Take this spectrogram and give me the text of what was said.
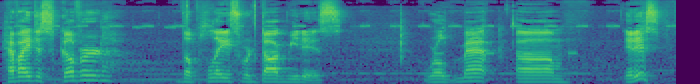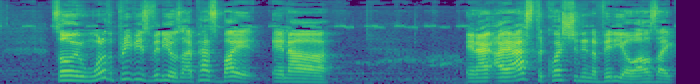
Have I discovered the place where Dogmeat is? World map. Um, it is. So in one of the previous videos, I passed by it and uh, and I, I asked the question in a video. I was like,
